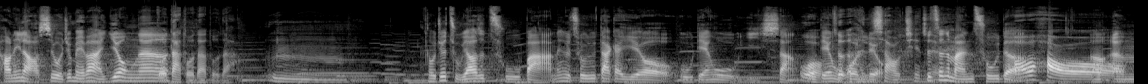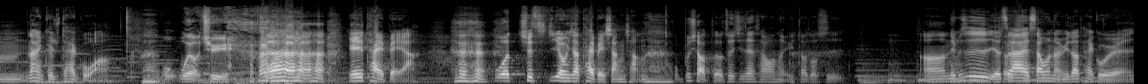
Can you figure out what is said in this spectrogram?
好，你老师我就没办法用啊。多大多大多大？嗯，我觉得主要是粗吧，那个粗度大概也有五点五以上，五点五或六，这真的蛮粗的。好好哦，嗯，那你可以去泰国啊，我我有去，因为泰北啊，我 去用一下泰北商场。我不晓得最近在沙湾呢遇到都是。嗯，你不是有在三温暖遇到泰国人，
